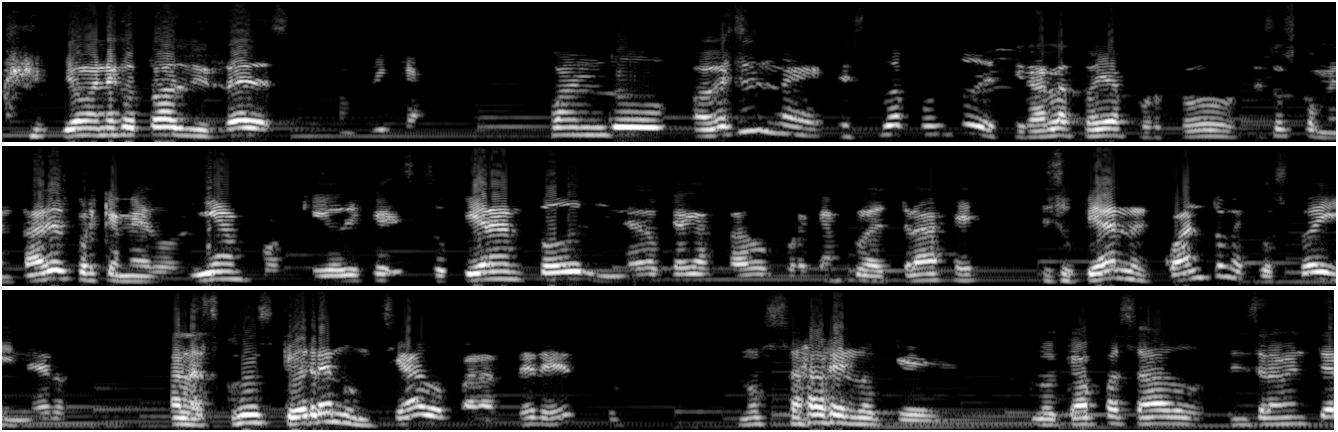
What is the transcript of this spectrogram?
yo manejo todas mis redes, me complica. Cuando a veces me estuve a punto de tirar la toalla por todos esos comentarios porque me dolían, porque yo dije, si supieran todo el dinero que he gastado, por ejemplo, el traje, si supieran el cuánto me costó de dinero, a las cosas que he renunciado para hacer esto, no saben lo que, lo que ha pasado. Sinceramente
